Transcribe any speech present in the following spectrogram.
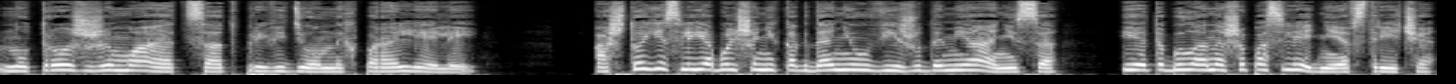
Нутро сжимается от приведенных параллелей. А что, если я больше никогда не увижу Дамианиса, и это была наша последняя встреча?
